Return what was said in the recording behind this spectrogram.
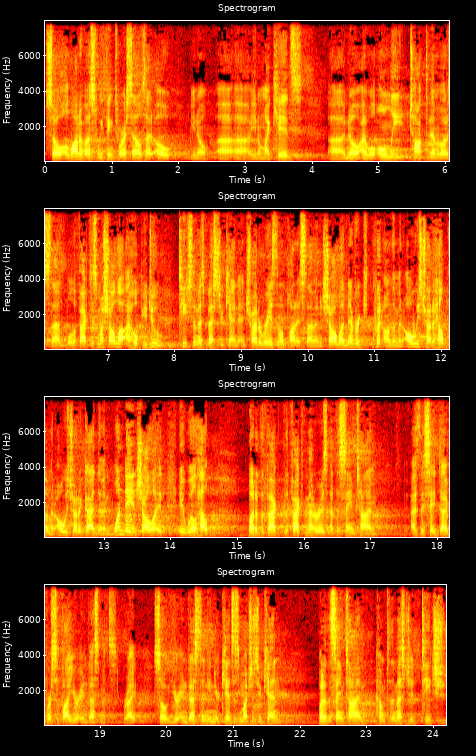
So a lot of us, we think to ourselves that, oh, you know, uh, uh, you know my kids, uh, no, I will only talk to them about Islam. Well, the fact is, mashallah, I hope you do. Teach them as best you can and try to raise them upon Islam. And inshallah, never quit on them and always try to help them and always try to guide them. And one day, inshallah, it, it will help. But the fact, the fact of the matter is, at the same time, as they say, diversify your investments, right? So you're investing in your kids as much as you can, but at the same time, come to the masjid. Teach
